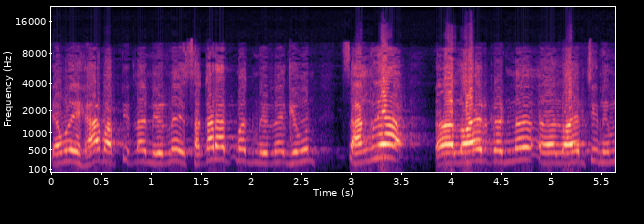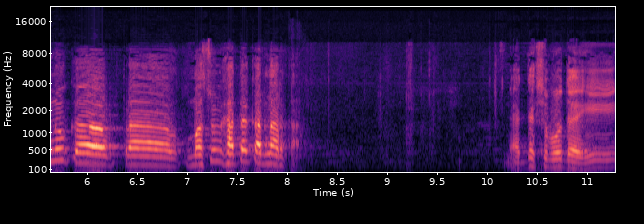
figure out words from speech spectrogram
त्यामुळे ह्या बाबतीतला निर्णय सकारात्मक निर्णय घेऊन चांगल्या लॉयर कडनं लॉयरची नेमणूक महसूल खातं करणार का? अध्यक्ष महोदय ही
